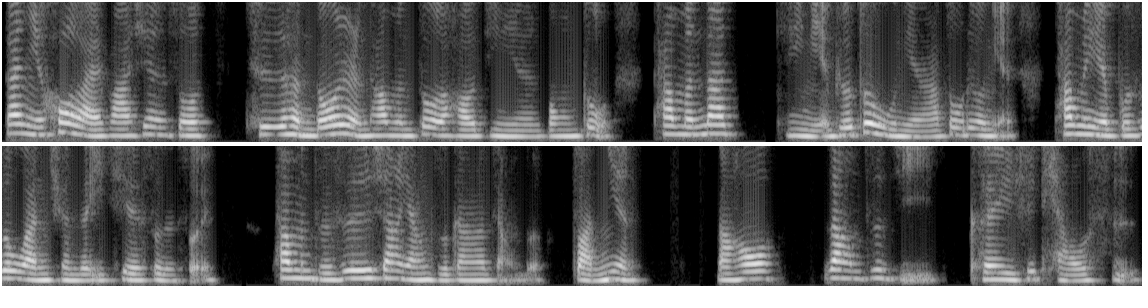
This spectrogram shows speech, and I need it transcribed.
但你后来发现说，其实很多人他们做了好几年的工作，他们那。几年，比如做五年啊，做六年，他们也不是完全的一切顺遂，他们只是像杨子刚刚讲的转念，然后让自己可以去调试。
